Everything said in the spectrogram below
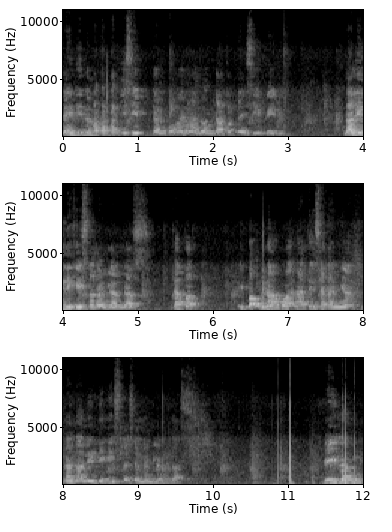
na hindi na makapag-isip ng kung ano-ano ang dapat na isipin, nalilihis na ng landas, dapat ipaunawa natin sa kanya na nalilihis na siya ng landas. Bilang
